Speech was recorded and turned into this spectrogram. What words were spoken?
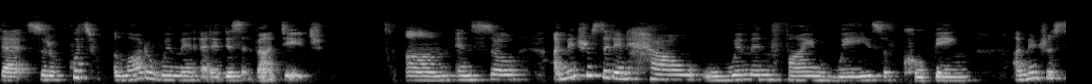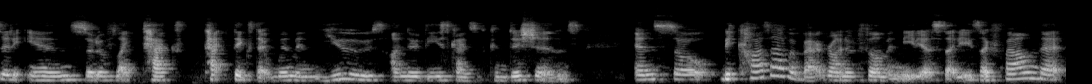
that sort of puts a lot of women at a disadvantage. Um, and so I'm interested in how women find ways of coping. I'm interested in sort of like tax, tactics that women use under these kinds of conditions. And so, because I have a background in film and media studies, I found that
